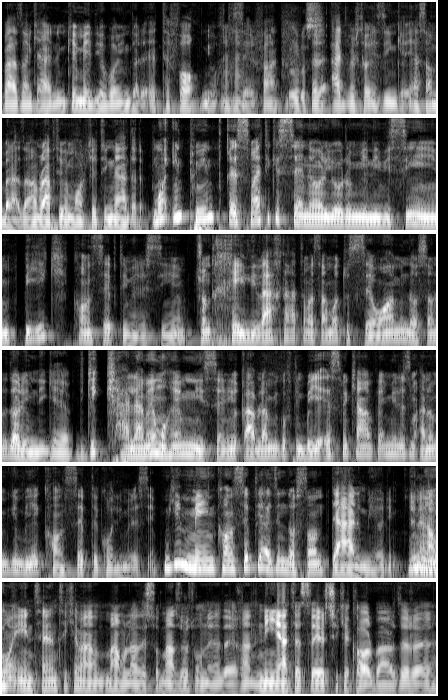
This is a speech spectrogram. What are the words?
بعضا کردیم که media با این داره اتفاق میفته صرفا. داره advertising اصلا به نظرم ربطی به marketing نداره. ما این تو این قسمتی که سناریو رو می‌نویسیم به یک concept ی می‌رسیم. چون خیلی وقت حتی مثلا ما تو سئو هم این داستان رو داریم دیگه. دیگه کلمه مهم نیست. یعنی قبلا می‌گفتیم به یه اسم کمپین می‌رسیم الان میگیم به یه concept کلی می‌رسیم. میگه main concept ی از این داستان در میاریم. یعنی همون intent ی که من معمولا داشت منظورت اونه دقیقا. نیت سرچی که کاربر داره.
